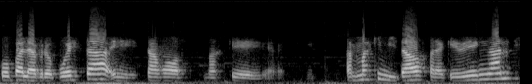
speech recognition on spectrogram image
copa la propuesta, eh, estamos más que están más que invitados para que vengan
